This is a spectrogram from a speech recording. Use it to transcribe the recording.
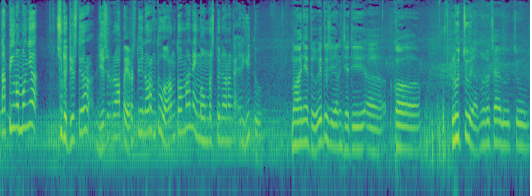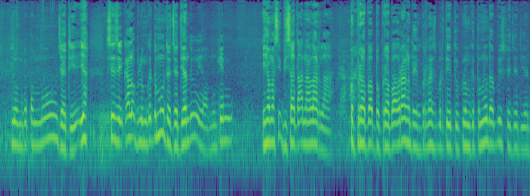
Tapi ngomongnya sudah direstui direstui apa ya? Restuin orang tua. Orang tua mana yang mau merestuin orang kayak gitu makanya itu itu sih yang jadi eh, kok lucu ya. Menurut saya lucu. Belum ketemu jadi ya sih sih. Kalau belum ketemu udah jadian tuh ya mungkin ya masih bisa tak nalar lah. Beberapa beberapa orang ada yang pernah seperti itu. Belum ketemu tapi sudah jadian.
